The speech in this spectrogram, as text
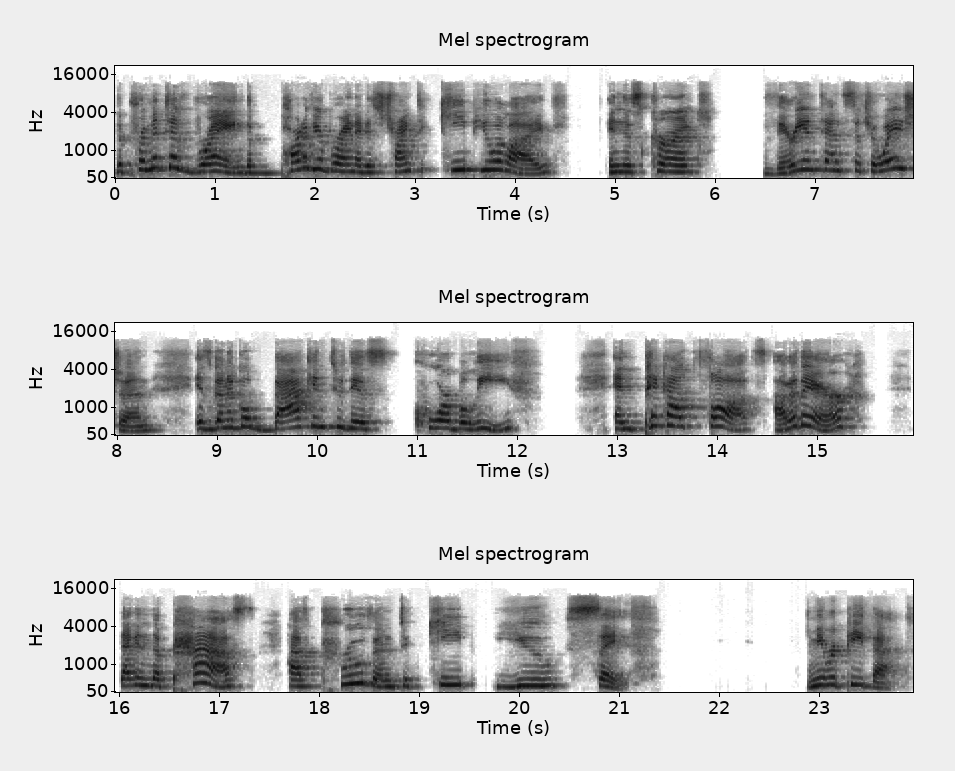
The primitive brain, the part of your brain that is trying to keep you alive in this current very intense situation, is going to go back into this core belief and pick out thoughts out of there that in the past have proven to keep you safe. Let me repeat that.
